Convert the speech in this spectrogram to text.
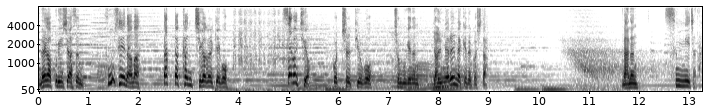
내가 뿌린 씨앗은 후세에 남아 딱딱한 지각을 깨고 싹을 틔어 꽃을 피우고 중국에는 열매를 맺게 될 것이다. 나는 승리자다.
